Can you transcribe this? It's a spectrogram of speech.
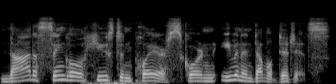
not a single Houston player scored even in double digits.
